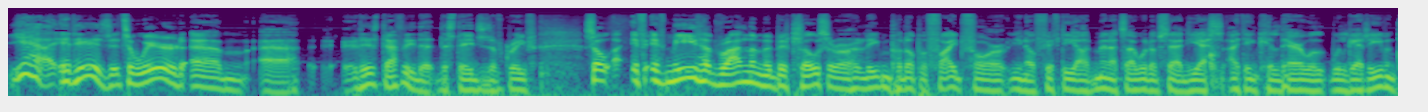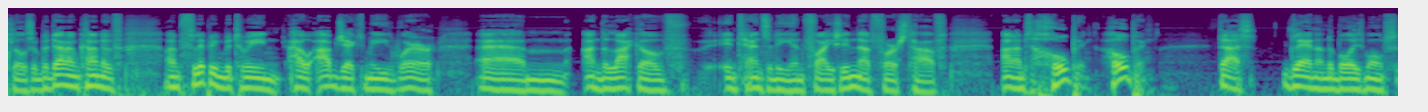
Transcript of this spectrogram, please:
yeah, it is. It's a weird. Um, uh, it is definitely the, the stages of grief. So uh, if if Meath had ran them a bit closer, or had even put up a fight for you know fifty odd minutes, I would have said yes. I think Kildare will will get even closer. But then I'm kind of I'm flipping between how abject Meath were um, and the lack of intensity and fight in that first half, and I'm hoping hoping that Glenn and the boys won't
